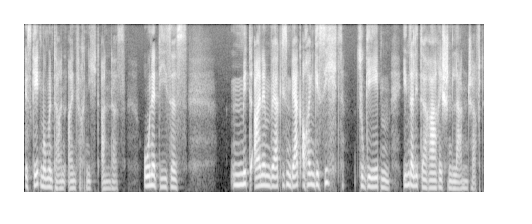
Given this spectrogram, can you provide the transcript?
es geht momentan einfach nicht anders. Ohne dieses mit einem Werk, diesem Werk auch ein Gesicht zu geben in der literarischen Landschaft,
